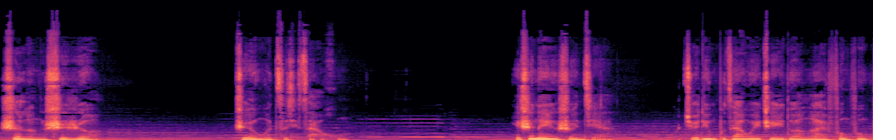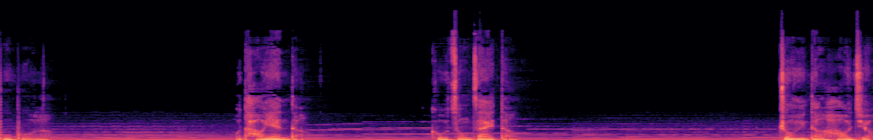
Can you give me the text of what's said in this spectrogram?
是冷是热，只有我自己在乎。也是那个瞬间，我决定不再为这一段爱缝缝补补了。我讨厌等，可我总在等，终于等好久，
